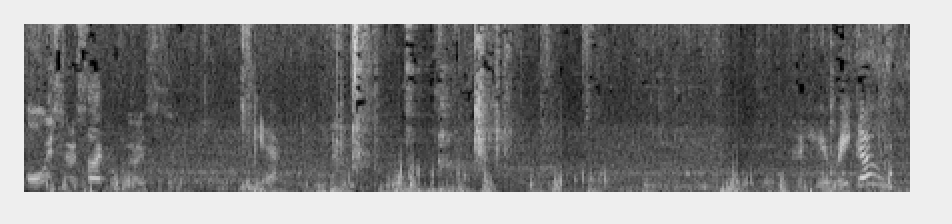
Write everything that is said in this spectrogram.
Always recycle, guys. yeah. So here we go.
